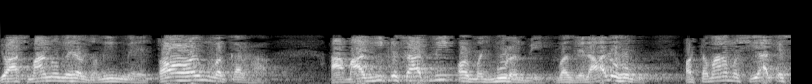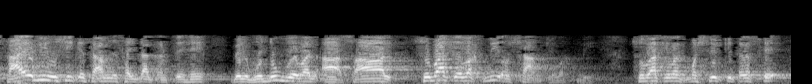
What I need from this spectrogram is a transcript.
جو آسمانوں میں ہے اور زمین میں ہے تو و کرہا۔ آمادگی کے ساتھ بھی اور مجبوراً بھی۔ وہ زلال اور تمام اشیاء کے سائے بھی اسی کے سامنے سجدہ کرتے ہیں۔ بالغدو ول آسال صبح کے وقت بھی اور شام کے وقت بھی۔ صبح کے وقت مشرق کی طرف سے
